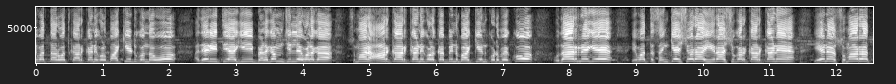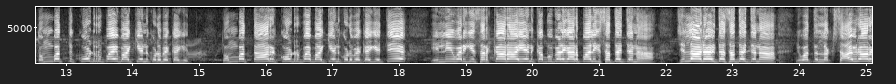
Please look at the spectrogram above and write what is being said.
ಐವತ್ತು ಅರವತ್ತು ಕಾರ್ಖಾನೆಗಳು ಬಾಕಿ ಇಟ್ಕೊಂಡವು. ಅದೇ ರೀತಿಯಾಗಿ ಬೆಳಗಾಂ ಜಿಲ್ಲೆ ಒಳಗೆ ಸುಮಾರು ಆರು ಕಾರ್ಖಾನೆಗಳು ಕಬ್ಬಿನ ಬಾಕಿಯನ್ನು ಕೊಡಬೇಕು. ಉದಾಹರಣೆಗೆ ಇವತ್ತು ಸಂಕೇಶ್ವರ ಹೀರಾ ಶುಗರ್ ಕಾರ್ಖಾನೆ ಏನು ಸುಮಾರು ತೊಂಬತ್ತು ಕೋಟಿ ರೂಪಾಯಿ ಬಾಕಿಯನ್ನು ಕೊಡಬೇಕಾಗಿತ್ತು. ತೊಂಬತ್ತಾರು ಕೋಟಿ ರೂಪಾಯಿ ಬಾಕಿಯನ್ನು ಕೊಡಬೇಕಾಗೈತಿ. ಇಲ್ಲಿವರೆಗೆ ಸರ್ಕಾರ ಏನು ಕಬ್ಬು ಬೆಳೆಗಾರ ಪಾಲಿಗೆ ಸತ್ತೈತೇನ? ಜಿಲ್ಲಾಡಳಿತ ಸತ್ತೈತೇನ? ಇವತ್ತು ಲಕ್ಷ, ಸಾವಿರಾರು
